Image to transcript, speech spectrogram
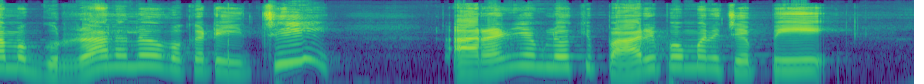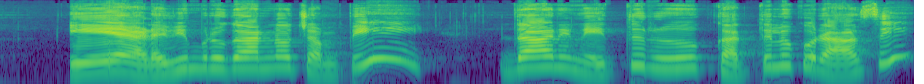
తమ గుర్రాలలో ఒకటి ఇచ్చి అరణ్యంలోకి పారిపోమ్మని చెప్పి ఏ అడవి మృగాన్నో చంపి దాని నెత్తురు కత్తులకు రాసి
